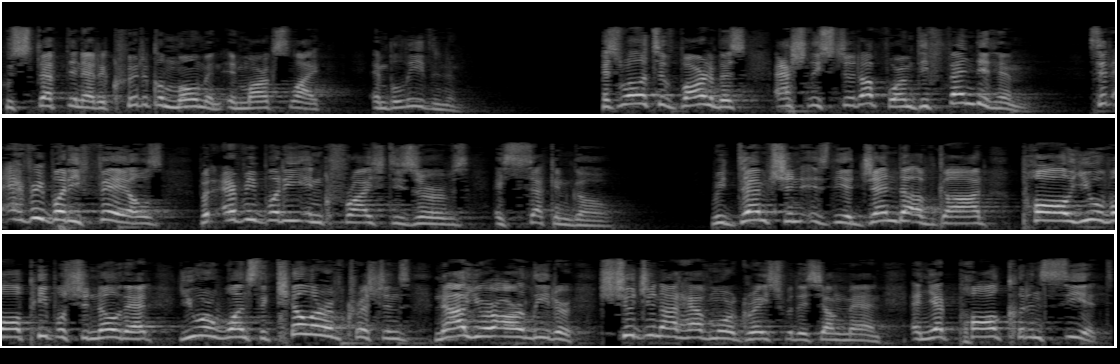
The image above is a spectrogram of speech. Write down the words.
who stepped in at a critical moment in Mark's life and believed in him. His relative Barnabas actually stood up for him, defended him, said everybody fails, but everybody in Christ deserves a second go. Redemption is the agenda of God. Paul, you of all people should know that. You were once the killer of Christians. Now you're our leader. Should you not have more grace for this young man? And yet Paul couldn't see it,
